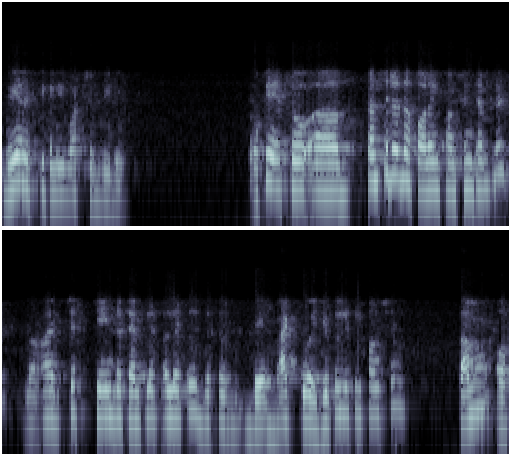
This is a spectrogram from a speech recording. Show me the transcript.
realistically, what should we do? Okay, so uh, consider the following function template. Now I've just changed the template a little. This is back to a utility function, sum of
